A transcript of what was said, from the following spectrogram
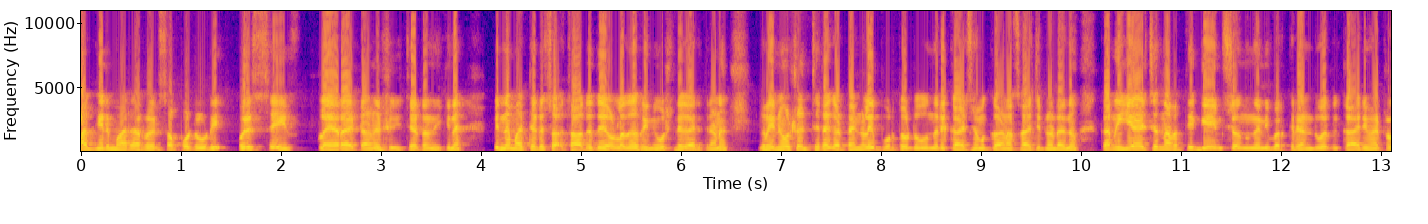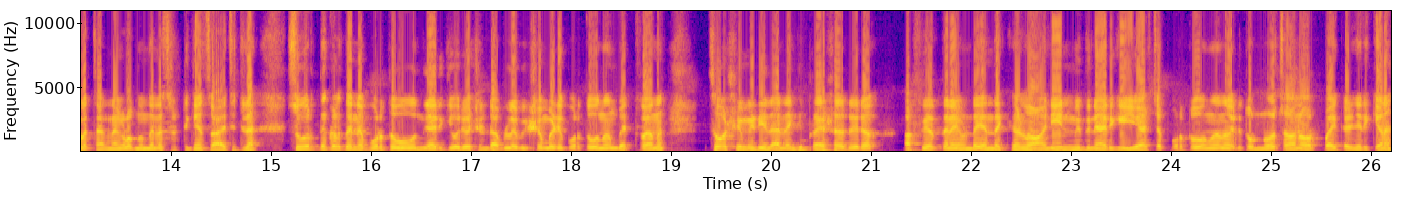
അഖിൽമാരുടെ ഒരു സപ്പോർട്ട് കൂടി ഒരു സേഫ് പ്ലെയർ ആയിട്ടാണ് ശ്രീചേട്ടൻ നിൽക്കുന്നത്. പിന്നെ മറ്റൊരു സാധ്യതയുള്ളത് റിനോഷിന്റെ കാര്യത്തിലാണ്. റിനോഷൻ ചില ഘട്ടങ്ങളിൽ പുറത്തോട്ട് പോകുന്ന ഒരു കാഴ്ച നമുക്ക് കാണാൻ സാധിച്ചിട്ടുണ്ടായിരുന്നു. കാരണം ഈ ആഴ്ച നടത്തിയ ഗെയിംസിലൊന്നും തന്നെ ഇവർക്ക് രണ്ടുപേർക്കും കാര്യമായിട്ടുള്ള ചലനങ്ങളൊന്നും തന്നെ സൃഷ്ടിക്കാൻ സാധിച്ചിട്ടില്ല. സുഹൃത്തുക്കൾ തന്നെ പുറത്തു പോകുന്നതായിരിക്കും. ഒരുപക്ഷെ ഡബിൾ എവിക്ഷൻ വഴി പുറത്തു പോകുന്നതും ബെറ്റർ ആണ്. സോഷ്യൽ മീഡിയയിൽ അല്ലെങ്കിൽ പ്രേക്ഷകരുടെ ഒരു അഭ്യർത്ഥനയുണ്ട്. എന്തൊക്കെയാണോ അനിയൻ മിഥുനായിരിക്കും ഈ ആഴ്ച പുറത്തു പോകുന്നതെന്ന് ഒരു തൊണ്ണൂറ് ശതമാനം ഉറപ്പായി കഴിഞ്ഞിരിക്കുകയാണ്.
